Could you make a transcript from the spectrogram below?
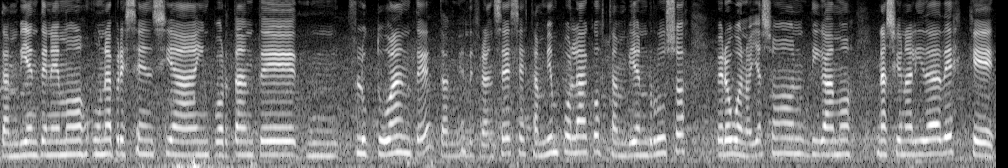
también tenemos una presencia importante mm, fluctuante, también de franceses, también polacos, también rusos, pero bueno, ya son digamos nacionalidades que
